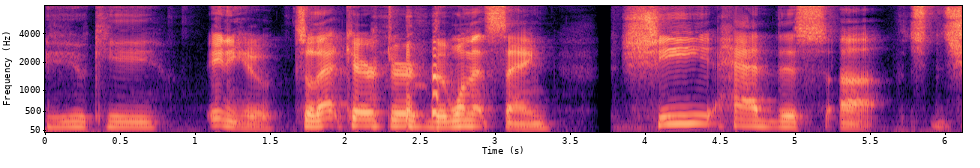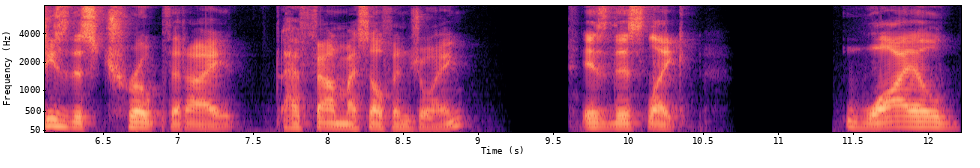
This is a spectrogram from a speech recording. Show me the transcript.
Yuki. Anywho, so that character, the one that sang, she had this. Uh, she's this trope that I have found myself enjoying. Is this like wild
